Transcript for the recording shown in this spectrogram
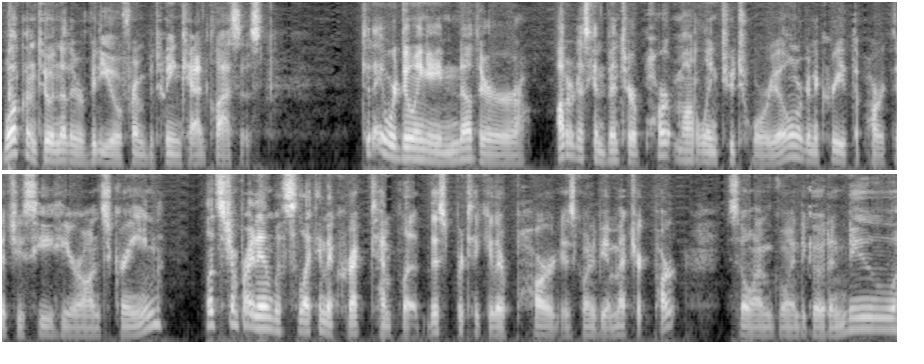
Welcome to another video from Between CAD Classes. Today we're doing another Autodesk Inventor part modeling tutorial. We're going to create the part that you see here on screen. Let's jump right in with selecting the correct template. This particular part is going to be a metric part, so I'm going to go to New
